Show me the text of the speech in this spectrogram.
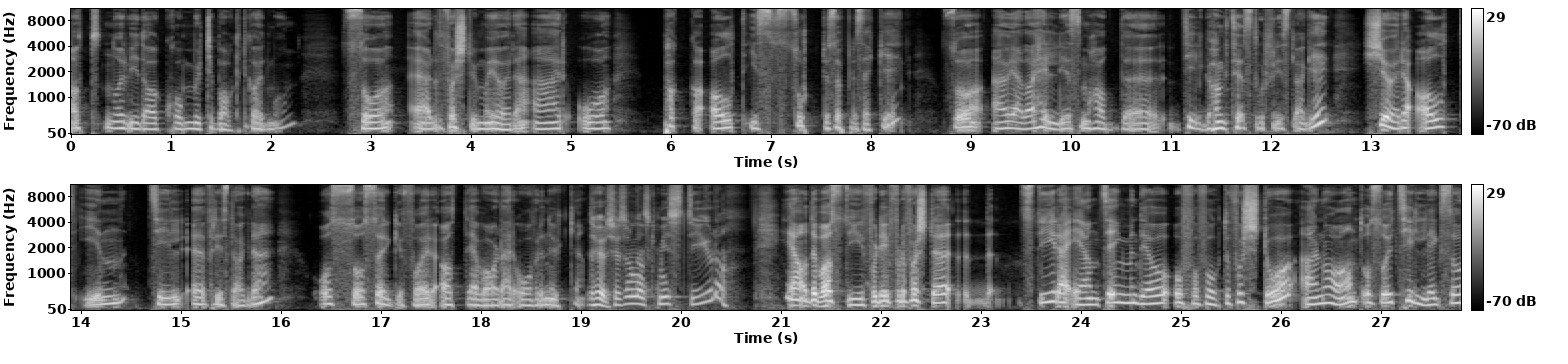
at når vi da kommer tilbake til Gardermoen, så er det det første vi må gjøre, er å pakke alt i sorte søppelsekker. Så er jo jeg da heldig som hadde tilgang til et stort fryslager. Kjøre alt inn til eh, fryslageret, og så sørge for at det var der over en uke. Det høres ut som ganske mye styr, da. Ja, og det var styr. Fordi for det første, styr er én ting, men det å, å få folk til å forstå er noe annet. Og så i tillegg så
